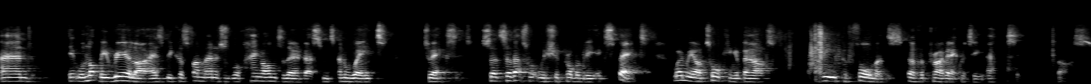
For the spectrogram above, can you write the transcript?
and it will not be realized because fund managers will hang on to their investments and wait to exit. So, so that's what we should probably expect when we are talking about the performance of the private equity asset class.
